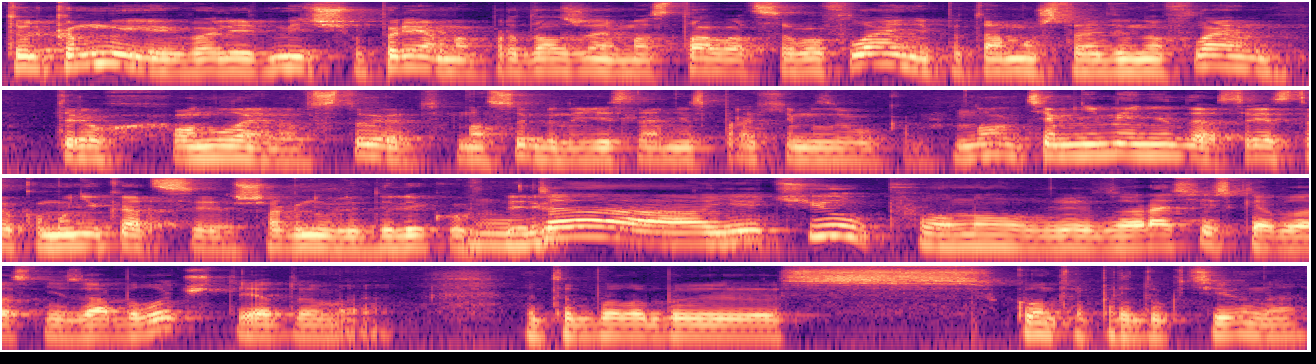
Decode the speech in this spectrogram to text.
Только мы, Валерий Дмитриевич, упрямо продолжаем оставаться в офлайне, потому что один офлайн трех онлайнов стоит, особенно если они с плохим звуком. Но, тем не менее, да, средства коммуникации шагнули далеко вперед. Да, YouTube, ну, российская власть не заблочит, я думаю. Это было бы контрпродуктивно.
